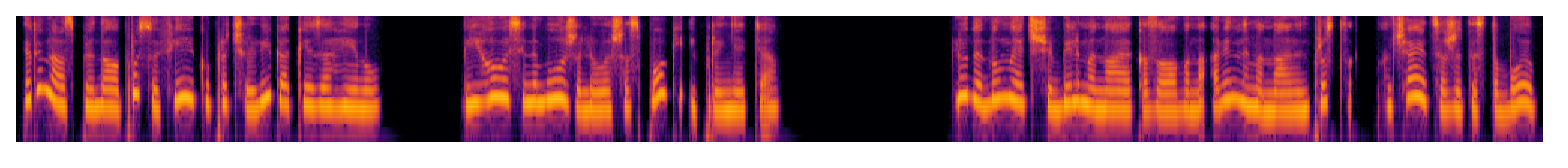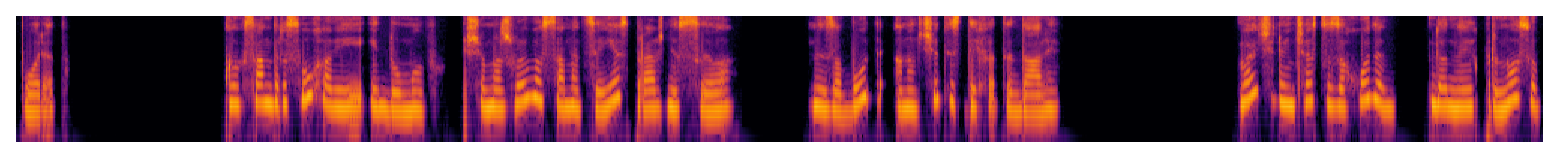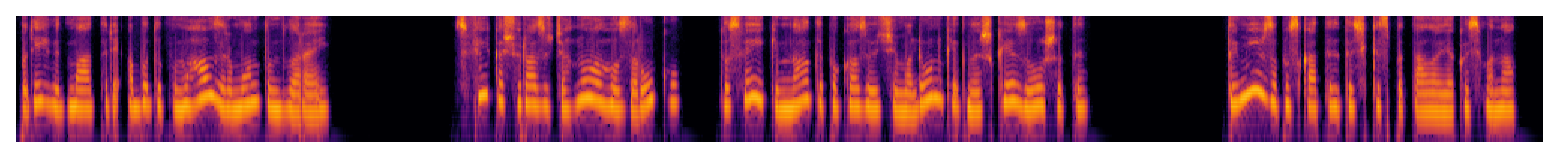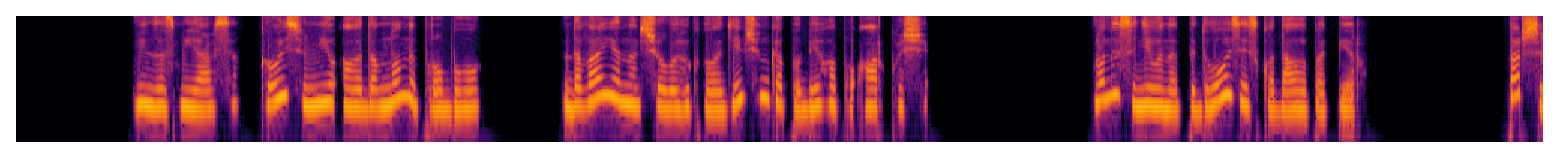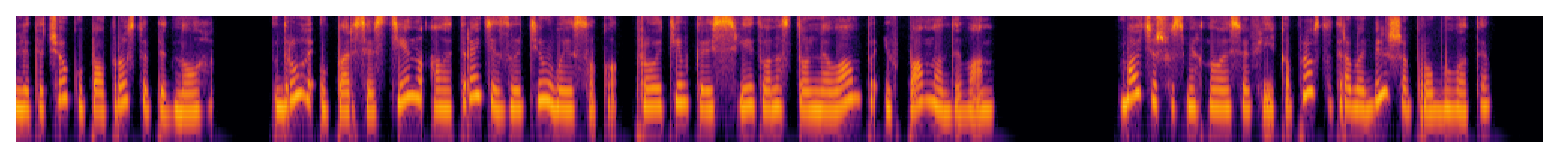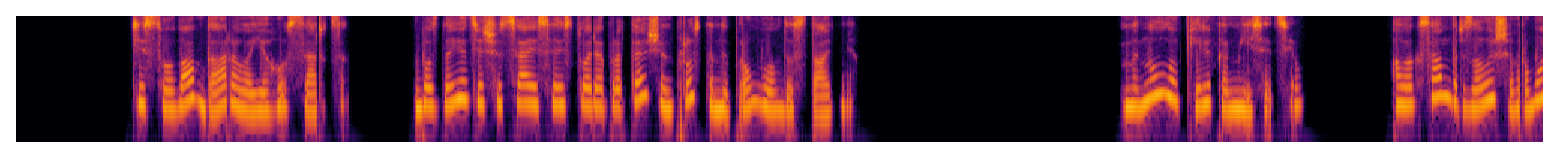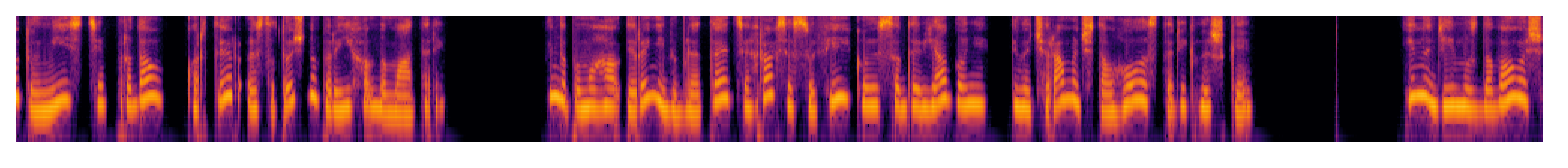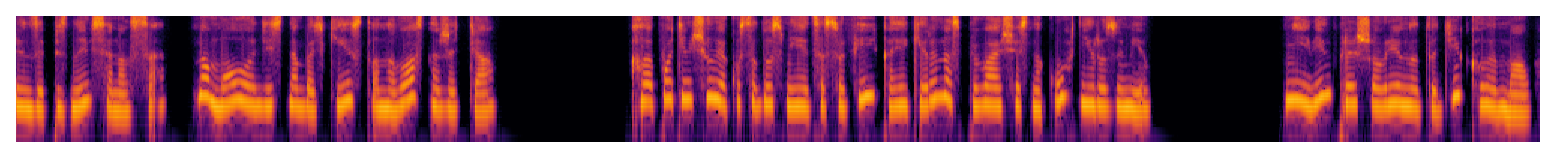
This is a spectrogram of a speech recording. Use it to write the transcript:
Ірина розповідала про Софійку, про чоловіка, який загинув. В її голосі не було жалю лише спокій і прийняття. Люди думають, що біль минає, казала вона, а він не минає, він просто навчається жити з тобою поряд. Олександр слухав її і думав, що, можливо, саме це є справжня сила не забути, а навчитись дихати далі. Ввечері він часто заходив до них, приносив пиріг від матері або допомагав з ремонтом дверей. Софійка щоразу тягнула його за руку до своєї кімнати, показуючи малюнки, книжки, зошити. Ти вмієш запускати літачки? спитала якось вона. Він засміявся. Колись вмів, але давно не пробував. Давай я навчу, вигукнула дівчинка і побігла по аркуші. Вони сиділи на підлозі і складали папір. Перший літачок упав просто під ноги, другий уперся в стіну, але третій злетів високо, пролетів крізь світло настольної лампи і впав на диван. Бачиш, усміхнулася Софійка, просто треба більше пробувати. Ті слова вдарили його в серце, бо здається, що ця і історія про те, що він просто не пробував достатньо. Минуло кілька місяців. Олександр залишив роботу в місті, продав квартиру і остаточно переїхав до матері. Він допомагав Ірині в бібліотеці, грався з Софійкою, садив яблуні і вечорами читав голос старі книжки. Іноді йому здавалося, що він запізнився на все на молодість, на батьківство, на власне життя. Але потім чув, як у саду сміється Софійка, як Ірина співає щось на кухні і розумів ні, він прийшов рівно тоді, коли мав.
